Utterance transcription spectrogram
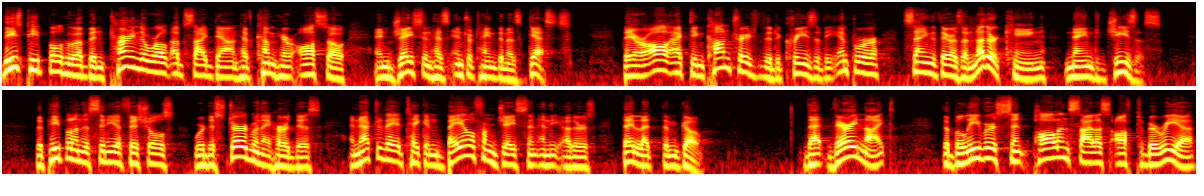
These people who have been turning the world upside down have come here also, and Jason has entertained them as guests. They are all acting contrary to the decrees of the emperor, saying that there is another king named Jesus. The people and the city officials were disturbed when they heard this, and after they had taken bail from Jason and the others, they let them go. That very night, the believers sent Paul and Silas off to Berea,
